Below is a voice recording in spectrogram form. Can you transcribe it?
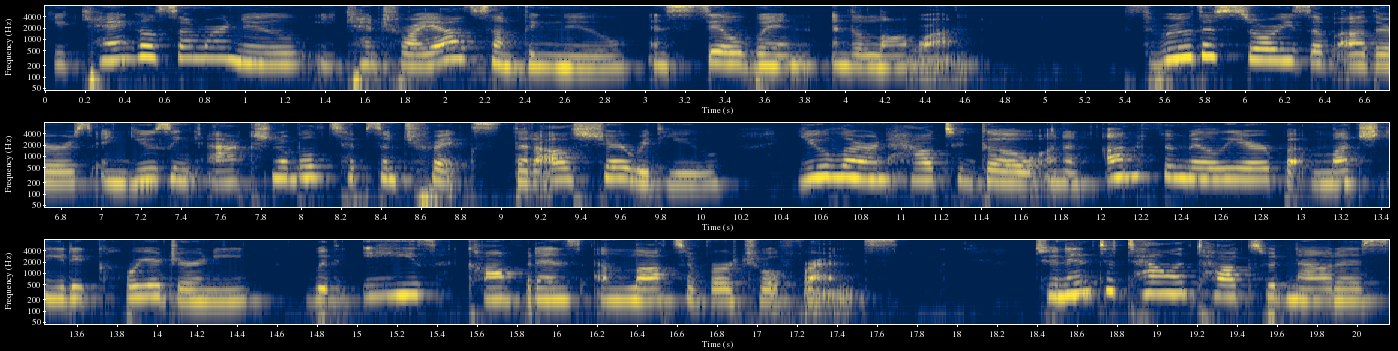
You can go somewhere new, you can try out something new, and still win in the long run. Through the stories of others and using actionable tips and tricks that I'll share with you, you learn how to go on an unfamiliar but much needed career journey with ease, confidence, and lots of virtual friends. Tune in to Talent Talks with Nawres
